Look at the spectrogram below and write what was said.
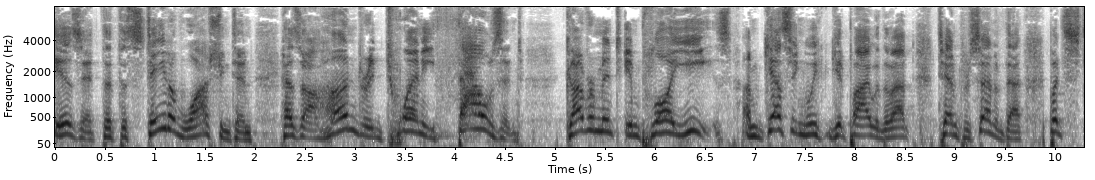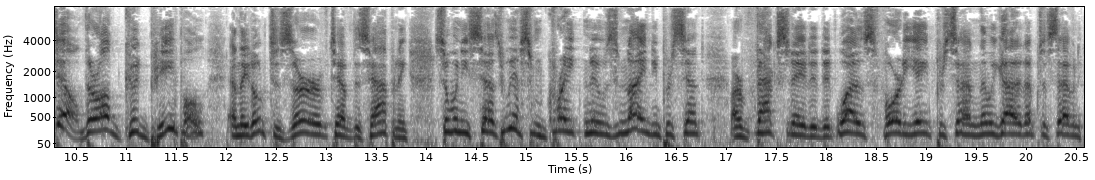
is it that the state of Washington has 120,000 government employees. I'm guessing we could get by with about 10% of that. But still, they're all good people and they don't deserve to have this happening. So when he says we have some great news, 90% are vaccinated, it was 48%, and then we got it up to 70.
